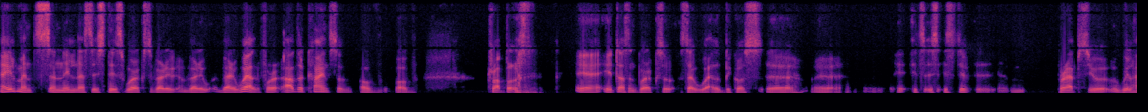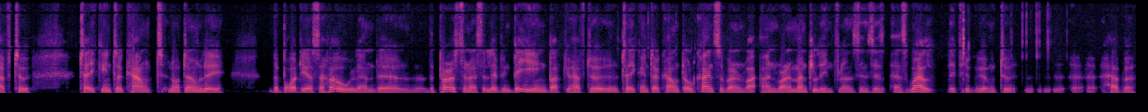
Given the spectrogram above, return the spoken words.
ailments and illnesses, this works very, very, very well. For other kinds of of, of trouble, uh, it doesn't work so so well because uh, uh, it's, it's, it's perhaps you will have to take into account not only the body as a whole and uh, the person as a living being, but you have to take into account all kinds of env environmental influences as, as, well if you're going to uh, have a,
